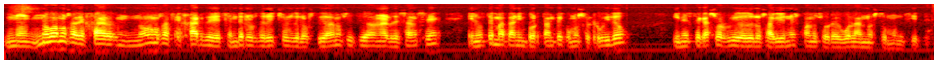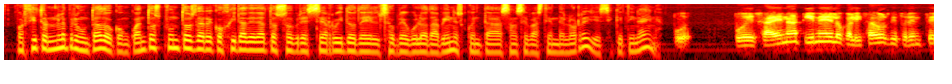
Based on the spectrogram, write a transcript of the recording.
no, vamos a dejar, no vamos a dejar de defender los derechos de los ciudadanos y ciudadanas de Sanse en un tema tan importante como es el ruido y en este caso el ruido de los aviones cuando sobrevuelan nuestro municipio. Por cierto, no le he preguntado, ¿con cuántos puntos de recogida de datos sobre ese ruido del sobrevuelo de aviones cuenta San Sebastián de los Reyes y qué tiene AENA? Pues, pues AENA tiene localizados diferentes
